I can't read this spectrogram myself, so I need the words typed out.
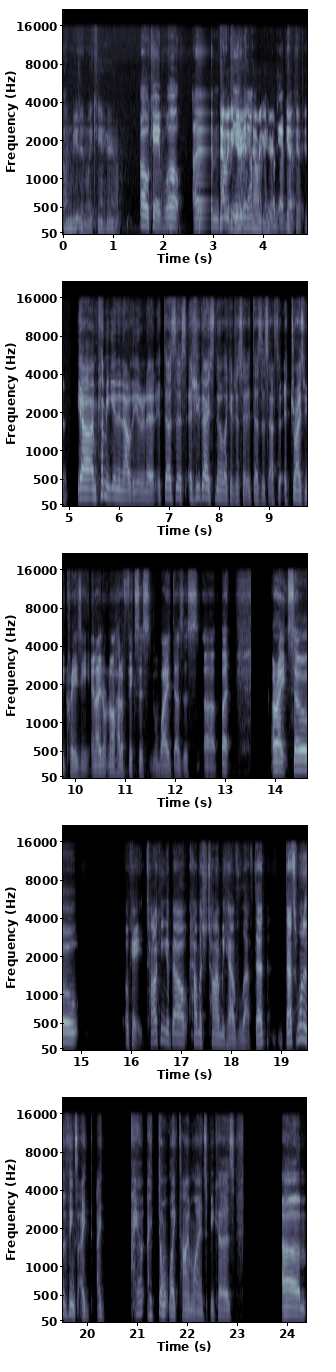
unmuted and we can't hear him. Okay, well, I'm now we can hear you. Now? now? we can hear okay. you. Yep, yep, yep. Yeah, I'm coming in and out of the internet. It does this, as you guys know, like I just said, it does this after it drives me crazy, and I don't know how to fix this, why it does this. Uh, but all right, so okay, talking about how much time we have left. That that's one of the things I I I, I don't like timelines because um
